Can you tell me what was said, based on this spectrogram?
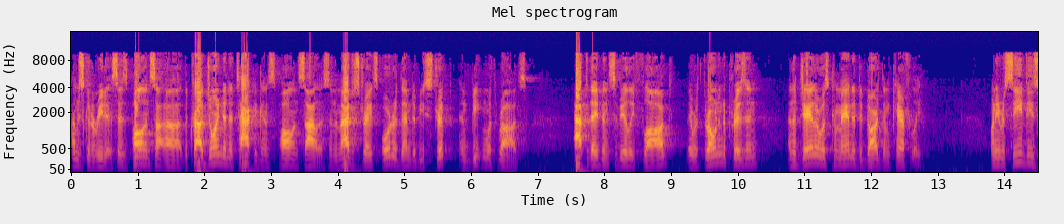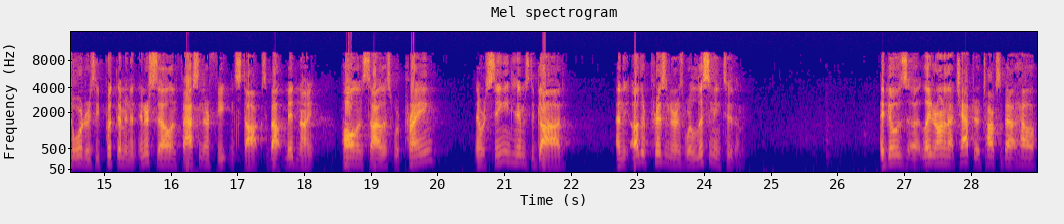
I'm just going to read it. It says, Paul and uh, the crowd joined an attack against Paul and Silas, and the magistrates ordered them to be stripped and beaten with rods. After they'd been severely flogged, they were thrown into prison and the jailer was commanded to guard them carefully. When he received these orders, he put them in an inner cell and fastened their feet in stocks. About midnight, Paul and Silas were praying, they were singing hymns to God, and the other prisoners were listening to them. It goes uh, later on in that chapter, it talks about how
